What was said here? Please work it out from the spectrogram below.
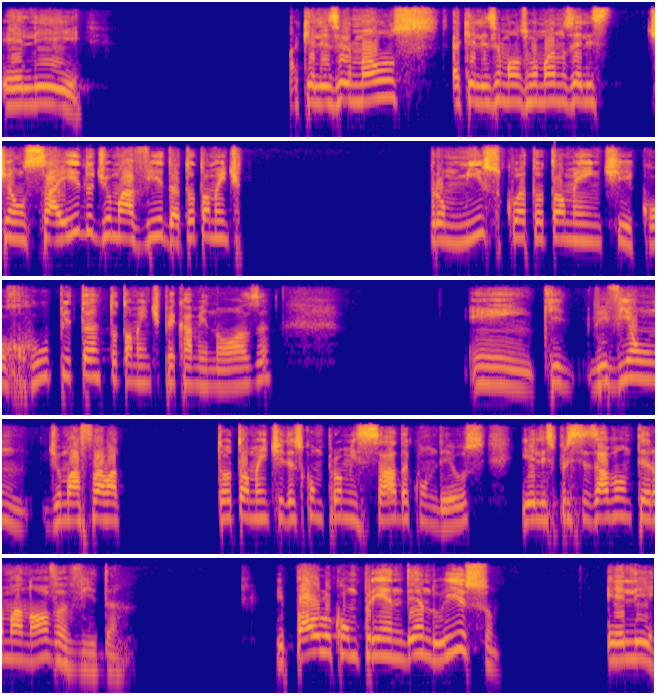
Ele aqueles irmãos, aqueles irmãos romanos, eles tinham saído de uma vida totalmente promíscua, totalmente corrupta, totalmente pecaminosa, em que viviam de uma forma totalmente descompromissada com Deus e eles precisavam ter uma nova vida. E Paulo, compreendendo isso, ele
